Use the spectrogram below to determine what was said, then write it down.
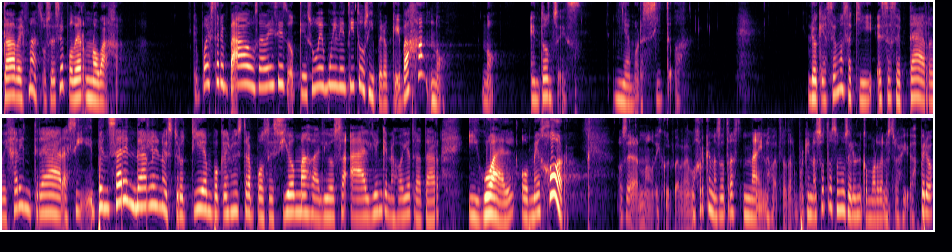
cada vez más. O sea, ese poder no baja. Que puede estar en pausa a veces o que sube muy lentito, sí, pero que baja, no. No. Entonces, mi amorcito, lo que hacemos aquí es aceptar, dejar entrar, así, pensar en darle nuestro tiempo, que es nuestra posesión más valiosa, a alguien que nos vaya a tratar igual o mejor. O sea, no, discúlpame, mejor que nosotras nadie nos va a tratar, porque nosotros somos el único amor de nuestras vidas, pero...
